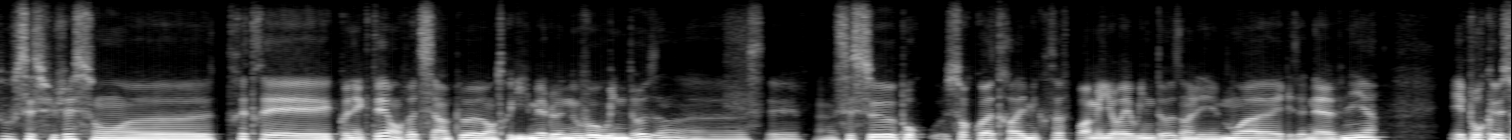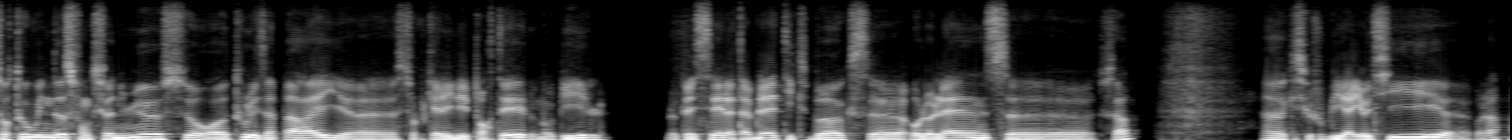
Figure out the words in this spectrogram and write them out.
tous ces sujets sont euh, très très connectés. En fait, c'est un peu entre guillemets le nouveau Windows. hein. C'est, ce pour, sur quoi travaille Microsoft pour améliorer Windows dans les mois et les années à venir, et pour que surtout Windows fonctionne mieux sur euh, tous les appareils euh, sur lesquels il est porté, le mobile, le PC, la tablette, Xbox, euh, HoloLens, tout ça. Qu'est-ce que j'oublie? IoT, voilà,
